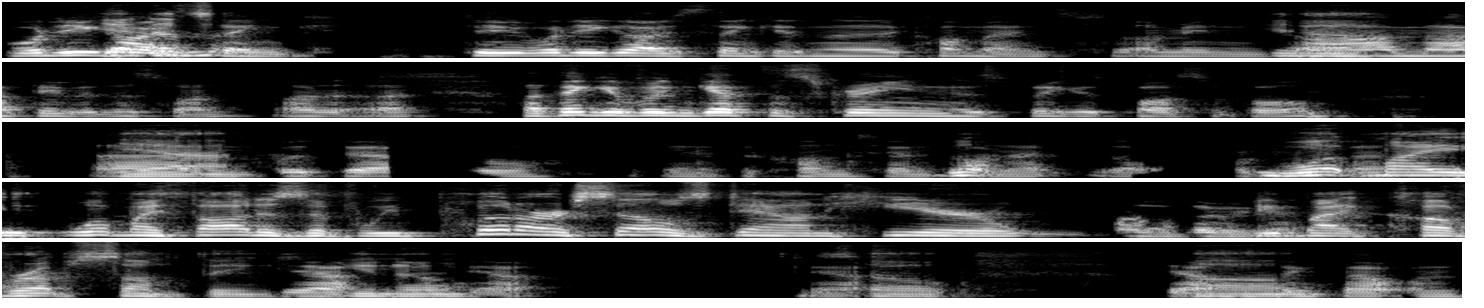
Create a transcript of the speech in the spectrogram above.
What do you guys think? Do you, what do you guys think in the comments? I mean, Yeah. I'm happy with this one. I, I, I think if we can get the screen as big as possible, um, Yeah. with the actual, yeah, the content What- on it. What my what my thought is, if we put ourselves down here, oh, we, we might cover up something. Yeah, you know. yeah, yeah. So yeah. I um, think that one.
